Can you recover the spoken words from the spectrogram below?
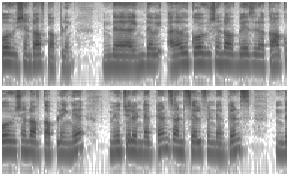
கோவிஷன்ட் ஆஃப் கப்ளிங் இந்த இந்த அதாவது coefficient of based coefficient of coupling mutual inductance and self inductance இந்த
